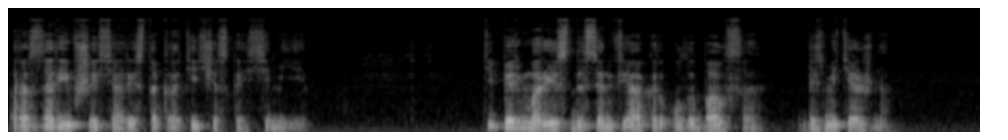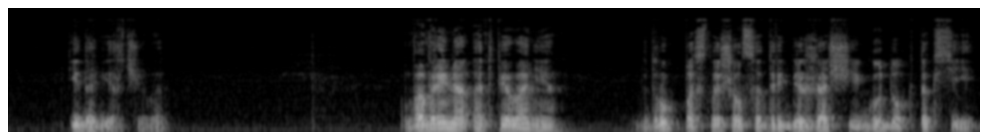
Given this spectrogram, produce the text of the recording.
разорившейся аристократической семьи. Теперь Марис де Сен-Фиакр улыбался безмятежно и доверчиво. Во время отпевания вдруг послышался дребезжащий гудок такси.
